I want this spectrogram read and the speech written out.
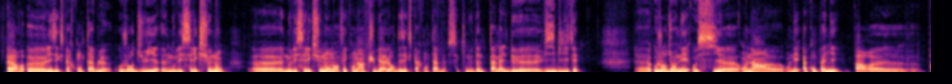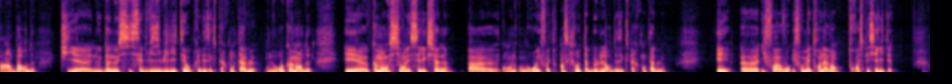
Alors, euh, les experts comptables, aujourd'hui, nous les sélectionnons. nous les sélectionnons dans le fait qu'on a incubé à l'ordre des experts comptables, ce qui nous donne pas mal de visibilité. aujourd'hui, on est aussi, on, a, on est accompagné par, par un board qui nous donne aussi cette visibilité auprès des experts comptables. On nous recommande. Et comment aussi on les sélectionne? Bah, en, gros, il faut être inscrit au tableau de l'ordre des experts comptables. Et euh, il, faut il faut mettre en avant trois spécialités.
